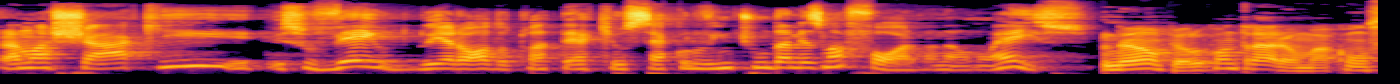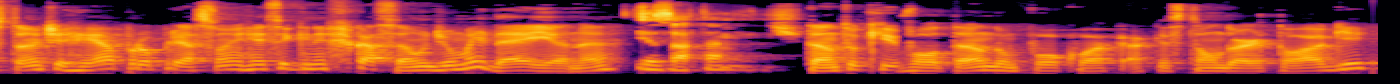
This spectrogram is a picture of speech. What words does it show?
para não achar que isso veio do Heródoto até aqui o século XXI da mesma forma. Não, não é isso. Não, pelo contrário, é uma constante reapropriação e ressignificação de uma ideia, né? Exatamente. Tanto que, voltando um pouco à questão do Artog,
